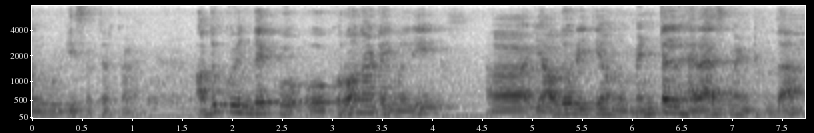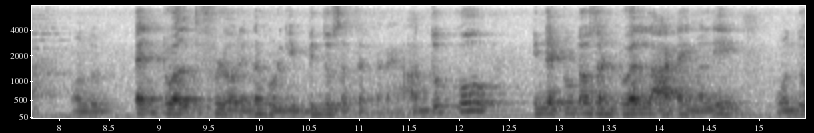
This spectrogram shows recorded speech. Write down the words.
ಒಂದು ಹುಡುಗಿ ಸತ್ತಿರ್ತಾಳೆ. ಅದಕ್ಕೂ ಹಿಂದೆ ಕೊರೋನಾ ಟೈಮಲ್ಲಿ ಯಾವುದೋ ರೀತಿಯ ಒಂದು ಮೆಂಟಲ್ ಹೆರಾಸ್ಮೆಂಟ್ ಇಂದ ಒಂದು ಟೆನ್ ಟ್ವೆಲ್ತ್ ಫ್ಲೋರ್ ಇಂದ ಹುಡುಗಿ ಬಿದ್ದು ಸತ್ತಿರ್ತಾರೆ. ಅದಕ್ಕೂ ಹಿಂದೆ ಟೂ ತೌಸಂಡ್ ಟ್ವೆಲ್ ಆ ಟೈಮಲ್ಲಿ ಒಂದು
